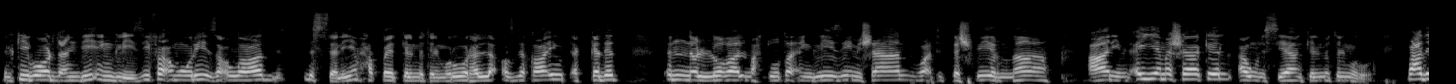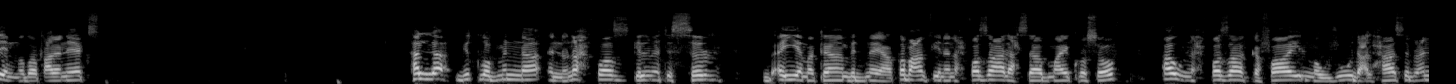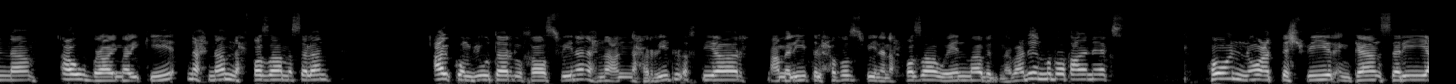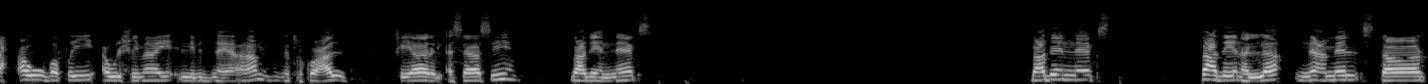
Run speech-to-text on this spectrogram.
الكيبورد عندي إنجليزي فأموري إذا الله راد بالسليم حطيت كلمة المرور هلأ أصدقائي وتأكدت إنه اللغة المحطوطة إنجليزي مشان وقت التشفير ما عاني من أي مشاكل أو نسيان كلمة المرور. بعدين نضغط على next هلأ بيطلب منا إنه نحفظ كلمة السر بأي مكان بدنا اياه طبعا فينا نحفظها على حساب مايكروسوفت أو نحفظها ك file موجود على الحاسب عندنا أو primary key. نحن بنحفظها مثلا على الكمبيوتر الخاص فينا. نحن عندنا حرية الاختيار عملية الحفظ فينا نحفظها وين ما بدنا. بعدين نضغط على next هون نوع التشفير إن كان سريع أو بطيء أو الحماية اللي بدنا إياها. نتركه على الخيار الأساسي. بعدين next. بعدين next. بعدين هلأ نعمل start.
